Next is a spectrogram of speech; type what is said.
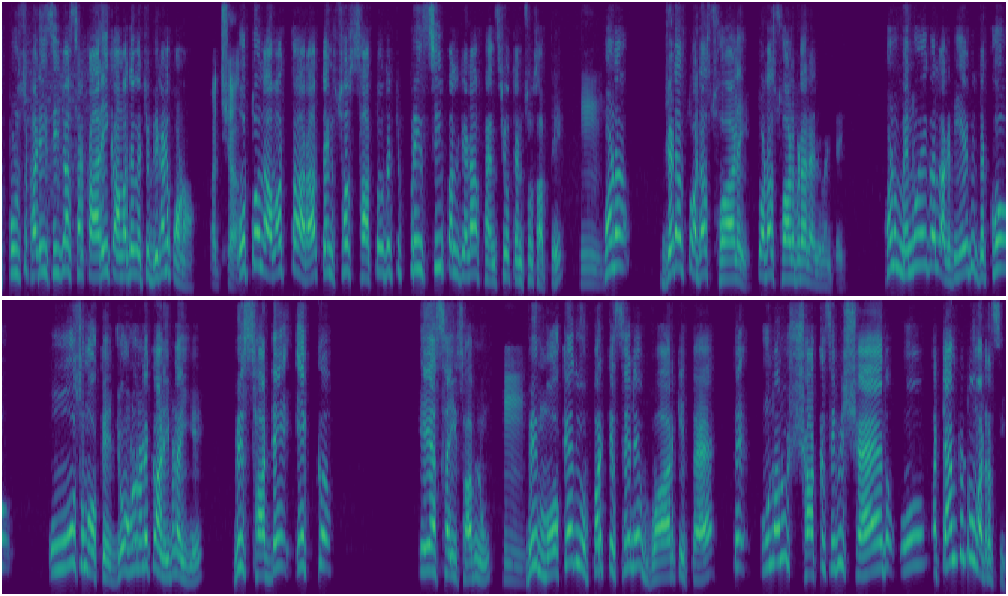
ਪੁਲਿਸ ਖੜੀ ਸੀ ਜਾਂ ਸਰਕਾਰੀ ਕੰਮ ਦੇ ਵਿੱਚ ਵਿਘਨ ਪਾਉਣਾ। ਅੱਛਾ। ਉਸ ਤੋਂ ਇਲਾਵਾ ਧਾਰਾ 307 ਉਹਦੇ ਚ ਪ੍ਰਿੰਸੀਪਲ ਜਿਹੜਾ offense ਸੀ ਉਹ 307 ਹੈ। ਹੂੰ ਹੁਣ ਜਿਹੜਾ ਤੁਹਾਡਾ ਸਵਾਲ ਹੈ ਤੁਹਾਡਾ ਸਵਾਲ ਬੜਾ ਰੈਲੇਵੈਂਟ ਹੈ ਹੁਣ ਮੈਨੂੰ ਇਹ ਗੱਲ ਲੱਗਦੀ ਹੈ ਵੀ ਦੇਖੋ ਉਸ ਮੌਕੇ ਜੋ ਹੁਣ ਉਹਨਾਂ ਨੇ ਕਹਾਣੀ ਬਣਾਈ ਹੈ ਵੀ ਸਾਡੇ ਇੱਕ ਏਐਸਆਈ ਸਾਹਿਬ ਨੂੰ ਵੀ ਮੌਕੇ ਦੇ ਉੱਪਰ ਕਿਸੇ ਨੇ ਵਾਰ ਕੀਤਾ ਹੈ ਉਹਨਾਂ ਨੂੰ ਸ਼ੱਕ ਸੀ ਵੀ ਸ਼ਾਇਦ ਉਹ ਅਟੈਂਪਟ ਟੂ ਮਰਡਰ ਸੀ।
